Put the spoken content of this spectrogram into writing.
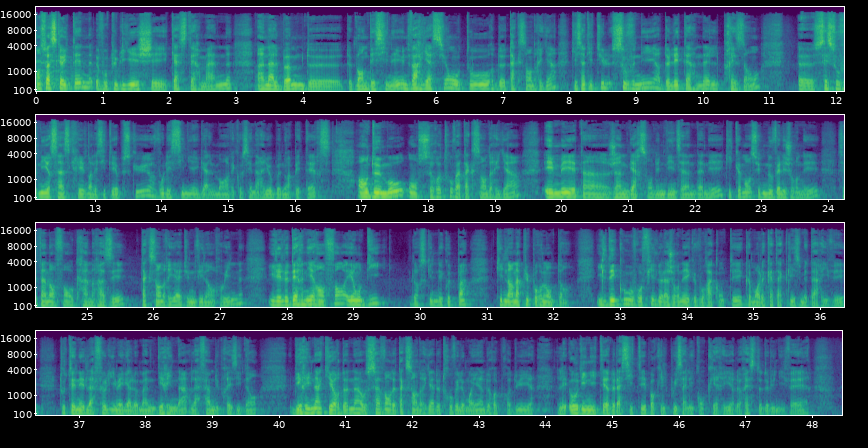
François Skeuten, vous publiez chez Casterman un album de, de bande dessinée, une variation autour de Taxandrien qui s'intitule Souvenirs de l'éternel présent. Euh, ces souvenirs s'inscrivent dans les cités obscures. Vous les signez également avec au scénario Benoît Peters. En deux mots, on se retrouve à Taxandria. Aimé est un jeune garçon d'une dizaine d'années qui commence une nouvelle journée. C'est un enfant au crâne rasé. Taxandria est une ville en ruine. Il est le dernier enfant et on dit lorsqu'il n'écoute pas, qu'il n'en a plus pour longtemps. Il découvre au fil de la journée que vous racontez comment le cataclysme est arrivé. Tout est né de la folie mégalomane d'Irina, la femme du président, d'Irina qui ordonna aux savants de Taxandria de trouver le moyen de reproduire les hauts dignitaires de la cité pour qu'ils puissent aller conquérir le reste de l'univers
